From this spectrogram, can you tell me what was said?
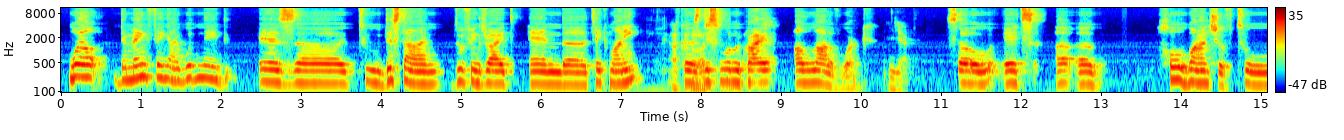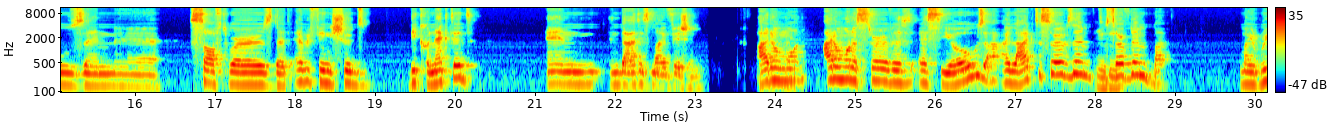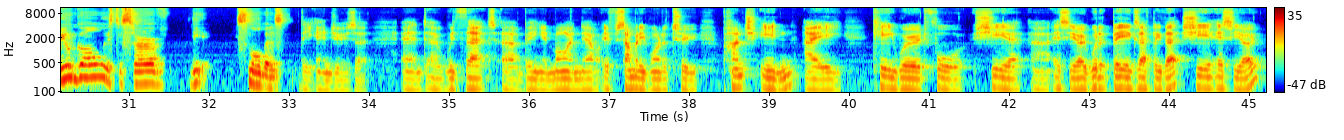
Well, the main thing I would need is uh, to this time do things right and uh, take money because this will require a lot of work. Yeah. So it's a, a whole bunch of tools and uh, softwares that everything should be connected and and that is my vision. I don't want I don't want to serve as SEOs. I, I like to serve them to mm-hmm. serve them, but my real goal is to serve the small biz, the end user. And uh, with that uh, being in mind, now if somebody wanted to punch in a keyword for sheer uh, SEO. Would it be exactly that, sheer SEO?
